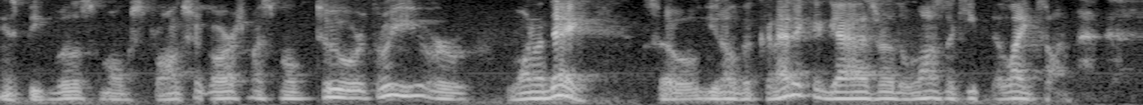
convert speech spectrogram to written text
and people that smoke strong cigars might smoke two or three or one a day. So you know, the Connecticut guys are the ones that keep the lights on.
